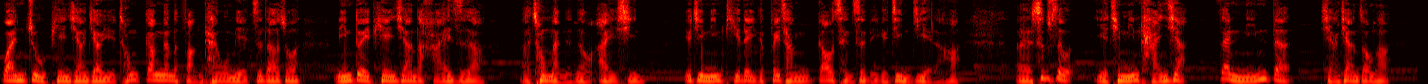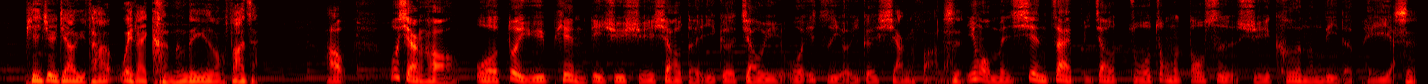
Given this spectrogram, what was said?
关注偏乡教育。从刚刚的访谈，我们也知道说，您对偏乡的孩子啊，啊充满了那种爱心。尤其您提了一个非常高层次的一个境界了哈，呃，是不是也请您谈一下，在您的想象中哈，偏乡教育它未来可能的一种发展？好。我想哈，我对于偏远地区学校的一个教育，我一直有一个想法了，是因为我们现在比较着重的都是学科能力的培养，是。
